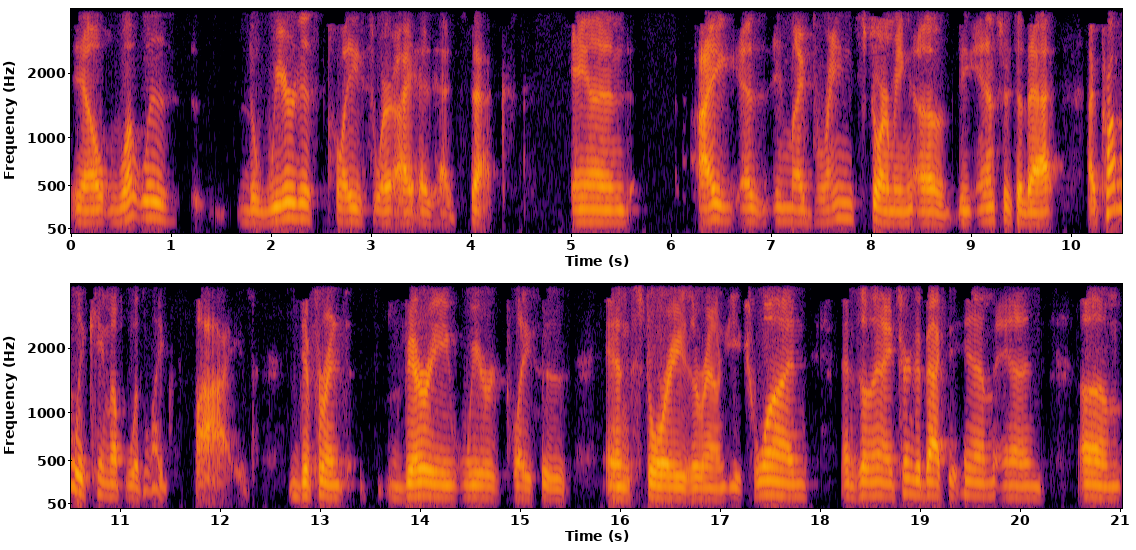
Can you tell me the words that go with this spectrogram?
you know, what was the weirdest place where I had had sex? And I, as in my brainstorming of the answer to that, I probably came up with like five different very weird places and stories around each one. And so then I turned it back to him and um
